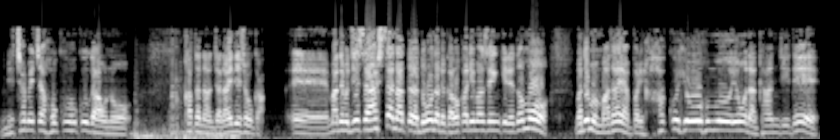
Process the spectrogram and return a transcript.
めちゃめちゃホクホク顔の方なんじゃないでしょうか。えー、まあでも実際明日になったらどうなるかわかりませんけれども、まあでもまだやっぱり白票を踏むような感じで、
